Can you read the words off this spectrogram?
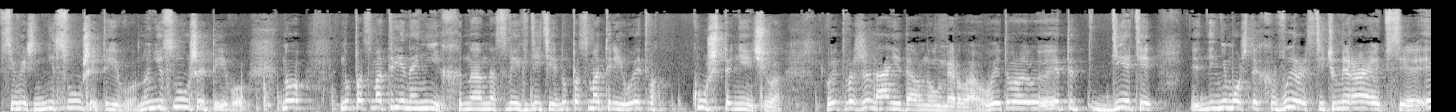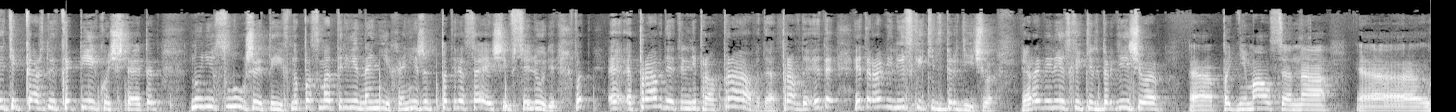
Всевышний, не слушай ты его, ну не слушай ты его, ну, ну посмотри на них, на, на своих детей, ну посмотри, у этого кушать-то нечего, у этого жена недавно умерла, у этого это дети, не может их вырастить, умирают все, эти каждую копейку считают, ну не слушай ты их, ну посмотри на них, они же потрясающие все люди. Вот Э, э, правда это или неправда? Правда, правда. Это, это Равилийский Кизбердичева. Равилийский Кизбердичева э, поднимался на э,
